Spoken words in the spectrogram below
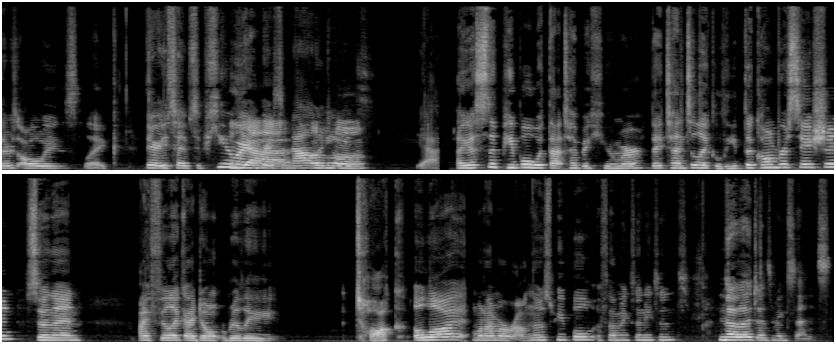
there's always like, Various types of humor, Yeah, and personalities. uh-huh. Yeah. I guess the people with that type of humor, they tend to like lead the conversation. So then I feel like I don't really talk a lot when I'm around those people, if that makes any sense. No, that does make sense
